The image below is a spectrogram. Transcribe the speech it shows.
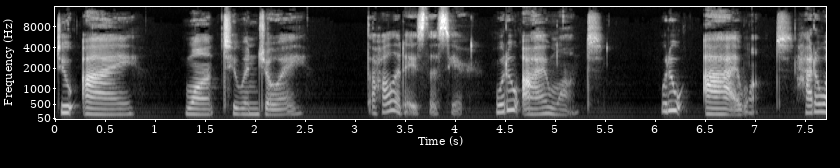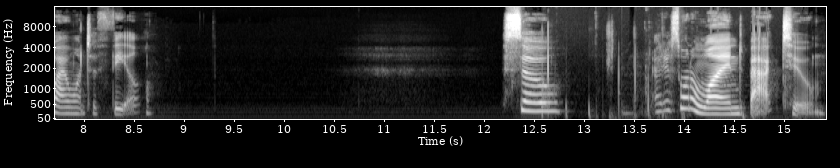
do I want to enjoy the holidays this year? What do I want? What do I want? How do I want to feel? So, I just want to wind back to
